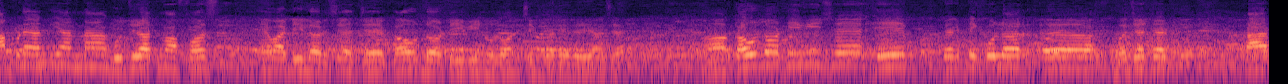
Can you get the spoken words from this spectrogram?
આપણે અત્યારના ગુજરાતમાં ફર્સ્ટ એવા ડીલર છે જે કવ ડોટ ટીવીનું લોન્ચિંગ કરી રહ્યા છે. કવ ડોટ ટીવી છે એ પર્ટિક્યુલર બજેટેડ કાર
